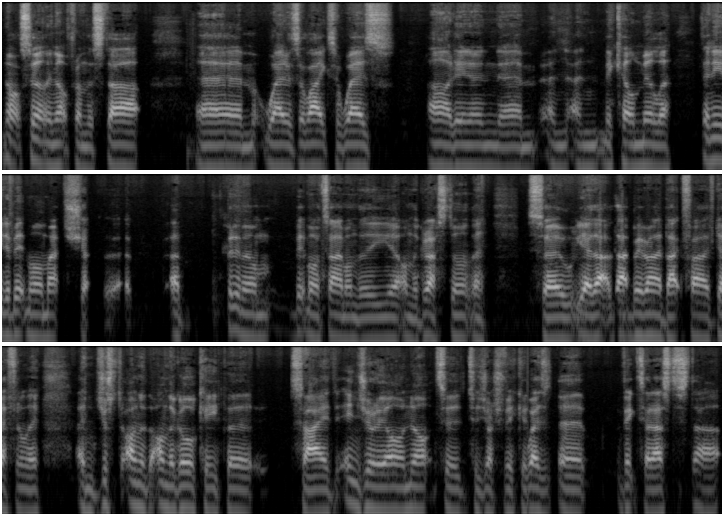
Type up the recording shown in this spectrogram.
Not certainly not from the start. Um, whereas the likes of Wes Harding and um, and and Mickel Miller, they need a bit more match, bit more bit more time on the uh, on the grass, don't they? So yeah, that that'd be my back five definitely. And just on the on the goalkeeper side, injury or not to, to Josh Vickers, uh, Victor has to start.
